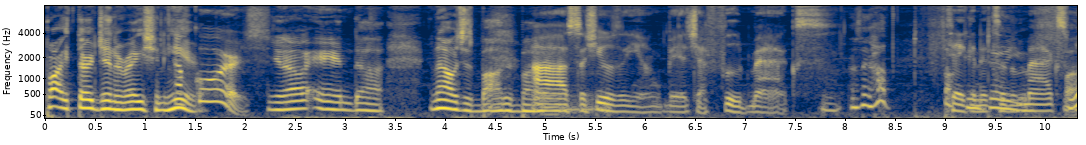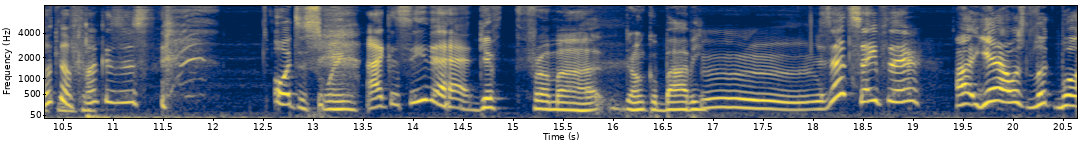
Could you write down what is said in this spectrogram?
Probably third generation here. Of course. You know, and uh, and I was just bothered by. Ah, so she was a young bitch at FoodMaxx, I was like, how fucking taking it to the max. What the fuck is this? Oh, it's a swing I can see that. gift from uh Uncle Bobby. Mm, is that safe there? Uh, yeah, I was look. Well,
